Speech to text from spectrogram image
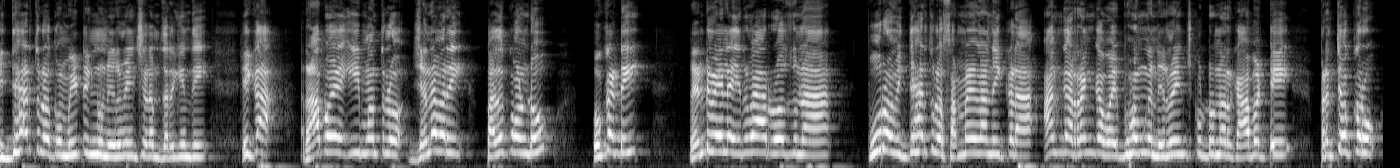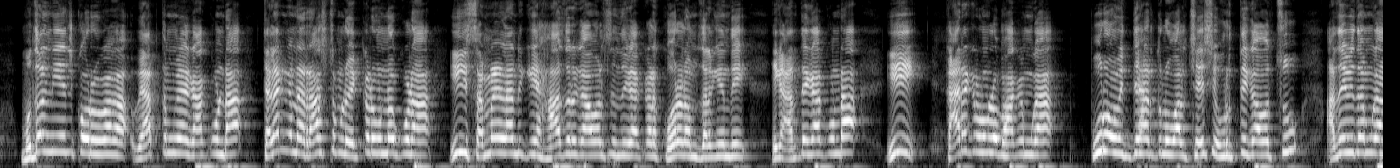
విద్యార్థులతో మీటింగ్ను నిర్వహించడం జరిగింది. ఇక రాబోయే ఈ మంత్లో జనవరి పదకొండు ఒకటి రెండు వేల ఇరవై ఆరు రోజున పూర్వ విద్యార్థుల సమ్మేళనాన్ని ఇక్కడ అంగరంగ వైభవంగా నిర్వహించుకుంటున్నారు కాబట్టి ప్రతి ఒక్కరూ ముదల్ నియోజకవర్గ వ్యాప్తంగా కాకుండా తెలంగాణ రాష్ట్రంలో ఎక్కడ ఉన్నా కూడా ఈ సమ్మేళనానికి హాజరు కావాల్సిందిగా అక్కడ కోరడం జరిగింది. ఇక అంతేకాకుండా ఈ కార్యక్రమంలో భాగంగా పూర్వ విద్యార్థులు వాళ్ళు చేసే వృత్తి కావచ్చు అదేవిధంగా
